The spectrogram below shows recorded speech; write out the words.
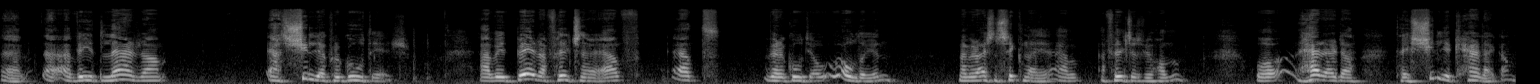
at vi lærer at skilja hvor god er. At vi bæra fylgjene av at vi er god i åløyen, men vi er eisen sikna i av at fylgjene vi honom. Og her er det at de skilja kærleikan,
